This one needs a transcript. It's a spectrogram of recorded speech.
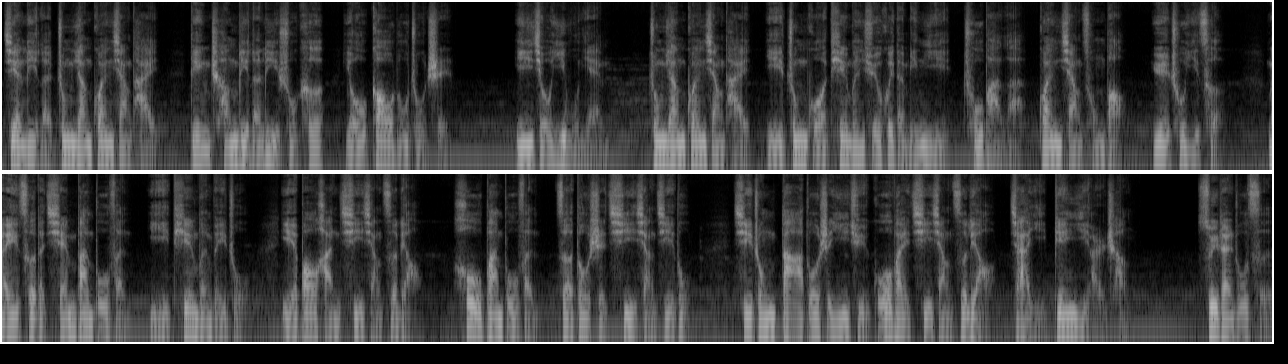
建立了中央观象台，并成立了历数科，由高卢主持。一九一五年，中央观象台以中国天文学会的名义出版了《观象丛报》，月出一册。每册的前半部分以天文为主，也包含气象资料；后半部分则都是气象记录，其中大多是依据国外气象资料加以编译而成。虽然如此，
